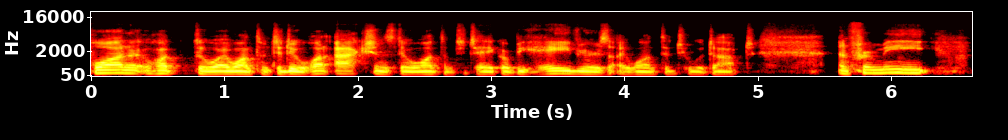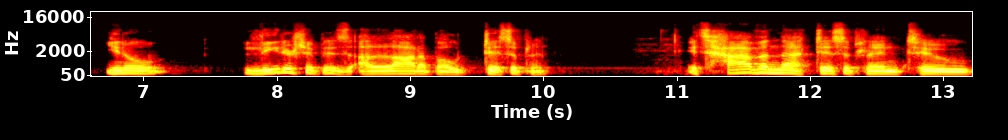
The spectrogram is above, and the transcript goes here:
What what do I want them to do? What actions do I want them to take or behaviors I want them to adopt? And for me, you know, leadership is a lot about discipline. It's having that discipline to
